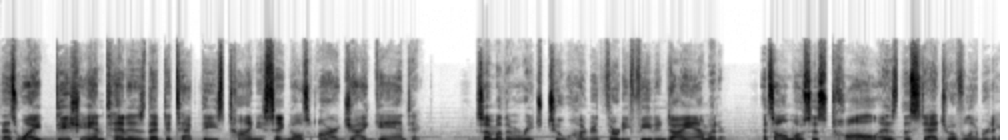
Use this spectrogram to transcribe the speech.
That's why dish antennas that detect these tiny signals are gigantic. Some of them reach 230 feet in diameter. That's almost as tall as the Statue of Liberty.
